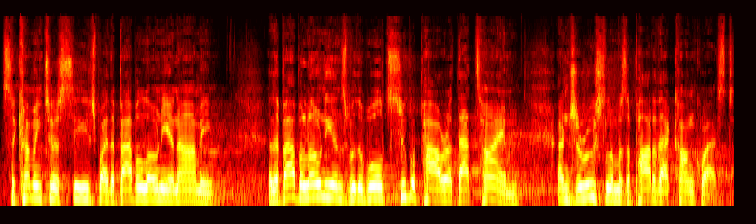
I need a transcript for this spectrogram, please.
succumbing to a siege by the Babylonian army. And the Babylonians were the world's superpower at that time, and Jerusalem was a part of that conquest.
